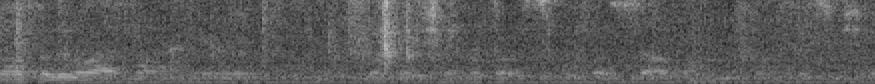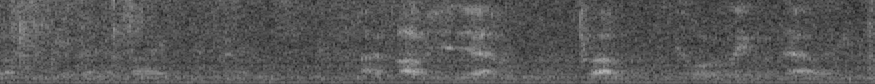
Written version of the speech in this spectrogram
Also, the last line here, location of proposed school bus stop on one sixty should also be identified. Obviously, that would probably correlate with how they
